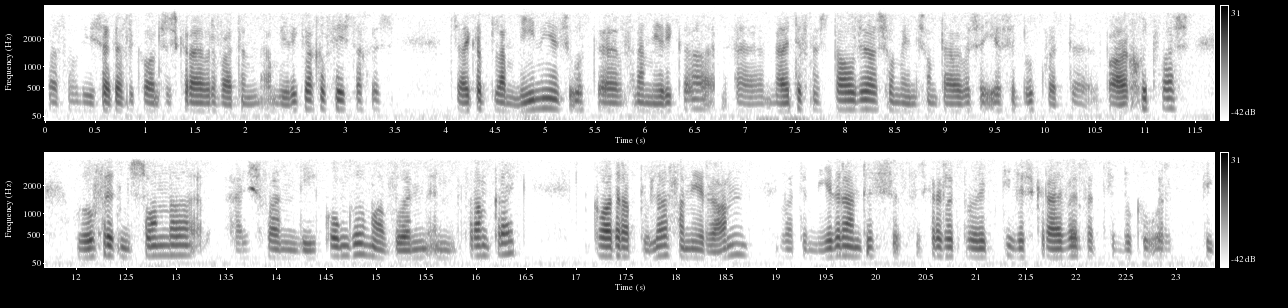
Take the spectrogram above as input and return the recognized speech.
wat van die Suid-Afrikaanse skrywer wat in Amerika gevestig is. Jacob Lamini is ook uh, van Amerika. Uh, Native Nostalgia, so mense onthou was sy eerste boek wat uh, baie goed was. Wilfred Nsonda, hy is van die Kongo maar woon in Frankryk. Kader Abdullah van Iran wat in Nederland is, 'n verskriklik produktiewe skrywer wat sy boeke oor die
